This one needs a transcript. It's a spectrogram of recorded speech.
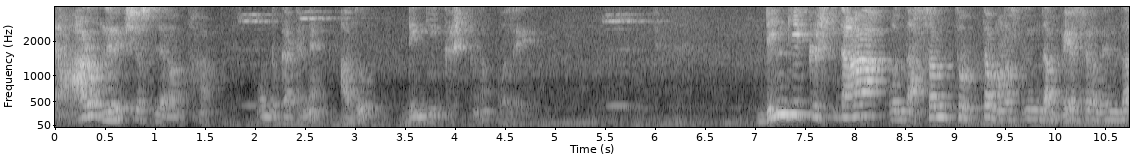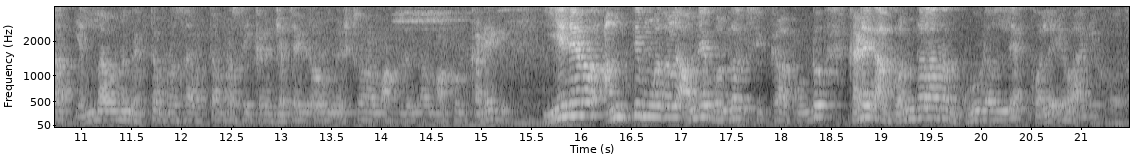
ಯಾರೂ ನಿರೀಕ್ಷಿಸದಿರುವಂತಹ ಒಂದು ಘಟನೆ ಅದು ಡಿಂಗಿ ಕೃಷ್ಣನ ಕೊಲೆ. ಡಿಂಗಿ ಕೃಷ್ಣ ಒಂದು ಅಸಂತೃಪ್ತ ಮನಸ್ಸಿನಿಂದ, ಬೇಸರದಿಂದ ಎಲ್ಲವನ್ನು ವ್ಯಕ್ತಪಡಿಸ, ವ್ಯಕ್ತಪಡಿಸಿ ಈ ಕಡೆ ಜೊತೆಗಿರೋರು ಇಷ್ಟರ ಮಕ್ಕಳಿಂದ ಮಾಡ್ಕೊಂಡು ಕಡೆಗೆ ಏನೇನೋ ಅಂತಿಮದಲ್ಲಿ ಅವನೇ ಗೊಂದಲಕ್ಕೆ ಸಿಕ್ಕಾಕೊಂಡು ಕಡೆಗೆ ಆ ಗೊಂದಲದ ಗೂಡಲ್ಲೇ ಕೊಲೆಯೂ ಆಗಿ ಹೋದ.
